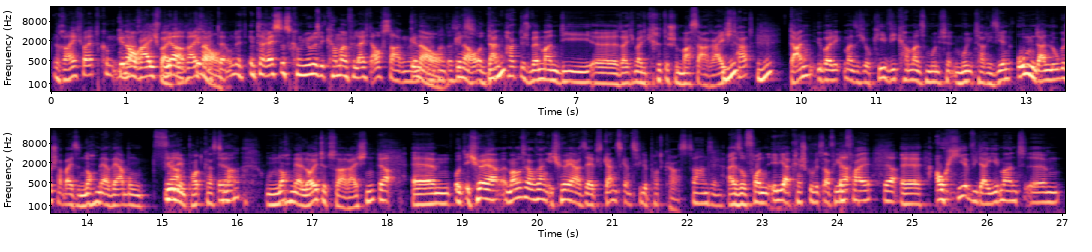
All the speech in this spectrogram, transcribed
Reichweite. Genau, Reichweite. Ja, Reichweite. Genau. Und Interessens-Community kann man vielleicht auch sagen. Genau, man das genau. Und dann praktisch, wenn man die, äh, sag ich mal, die kritische Masse erreicht hat, dann überlegt man sich, okay, wie kann man es moneta- monetarisieren, um dann logischerweise noch mehr Werbung für Ja. den Podcast zu machen, um noch mehr Leute zu erreichen. Ja. Ähm, und ich höre ja, man muss ja auch sagen, ich höre ja selbst ganz, ganz viele Podcasts. Wahnsinn. Also von Ilja Kreschkowitz auf jeden Fall. Äh, auch hier wieder jemand, ähm,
